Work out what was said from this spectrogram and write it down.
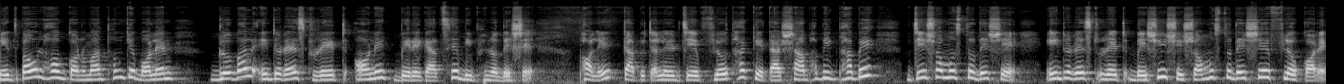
মেজবাউল হক গণমাধ্যমকে বলেন, গ্লোবাল ইন্টারেস্ট রেট অনেক বেড়ে গেছে বিভিন্ন দেশে। ফলে ক্যাপিটালের যে ফ্লো থাকে তা স্বাভাবিকভাবে যে সমস্ত দেশে ইন্টারেস্ট রেট বেশি, সে সমস্ত দেশে ফ্লো করে।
